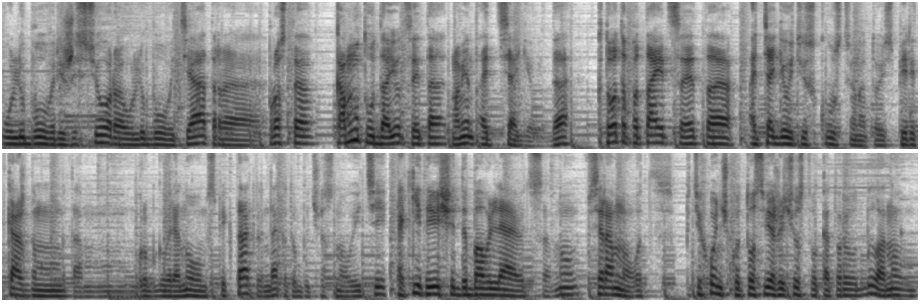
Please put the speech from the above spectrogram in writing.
У любого режиссера, у любого театра. Просто кому-то удается этот момент оттягивать, да? Кто-то пытается это оттягивать искусственно, то есть перед каждым, там, грубо говоря, новым спектаклем, да, который будет сейчас снова идти, какие-то вещи добавляются. Ну, все равно, вот потихонечку то свежее чувство, которое вот было, оно,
